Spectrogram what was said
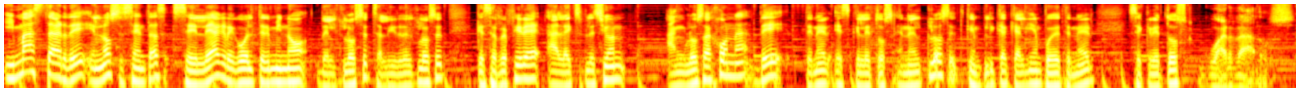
Y más tarde, en los 60 se le agregó el término del closet, salir del closet, que se refiere a la expresión anglosajona de tener esqueletos en el closet, que implica que alguien puede tener secretos guardados.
